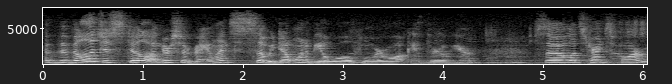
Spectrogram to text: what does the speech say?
the village is still under surveillance, so we don't want to be a wolf when we're walking through here. So let's transform.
